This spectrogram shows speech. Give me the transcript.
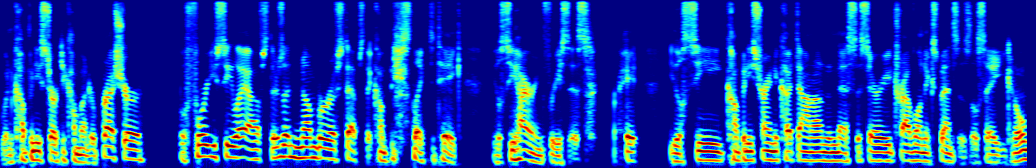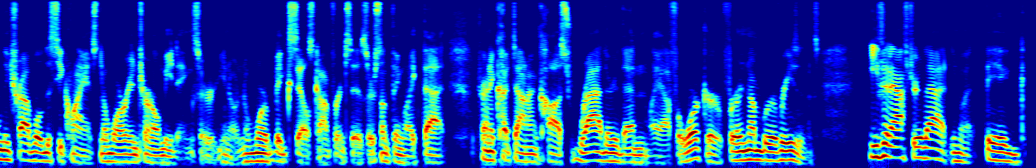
When companies start to come under pressure, before you see layoffs, there's a number of steps that companies like to take. You'll see hiring freezes, right? You'll see companies trying to cut down on unnecessary travel and expenses. They'll say you can only travel to see clients, no more internal meetings or, you know, no more big sales conferences or something like that. Trying to cut down on costs rather than lay off a worker for a number of reasons. Even after that, you know, at big,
